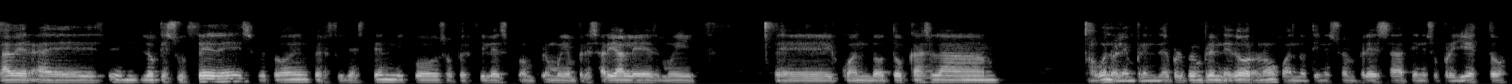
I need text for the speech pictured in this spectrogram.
a ver, lo que sucede, sobre todo en perfiles técnicos o perfiles muy empresariales, muy cuando tocas la, bueno, el emprendedor, el propio emprendedor, ¿no? Cuando tiene su empresa, tiene su proyecto,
